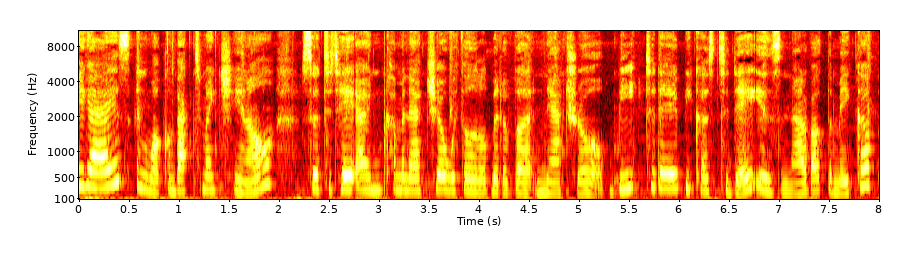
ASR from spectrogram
Hey guys, and welcome back to my channel. So today I'm coming at you with a little bit of a natural beat today because today is not about the makeup,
